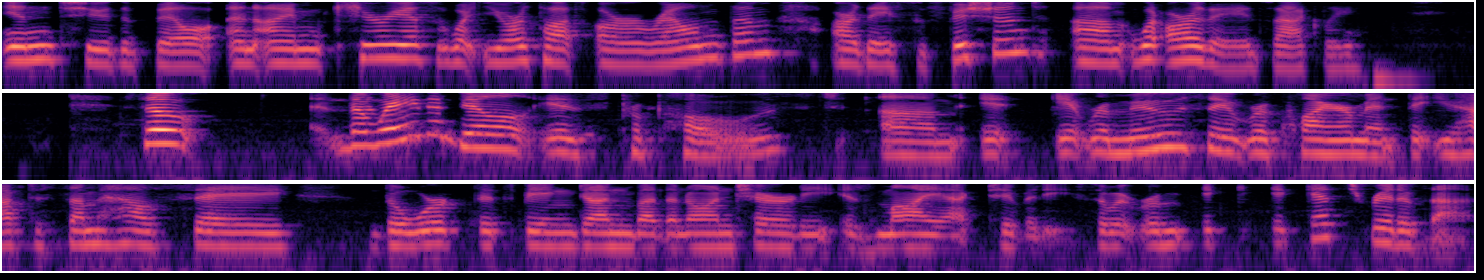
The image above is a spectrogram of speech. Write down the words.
into the bill, and I'm curious what your thoughts are around them. Are they sufficient? Um, what are they exactly? So, the way the bill is proposed, um, it it removes the requirement that you have to somehow say the work that's being done by the non-charity is my activity. So it, it, it gets rid of that.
